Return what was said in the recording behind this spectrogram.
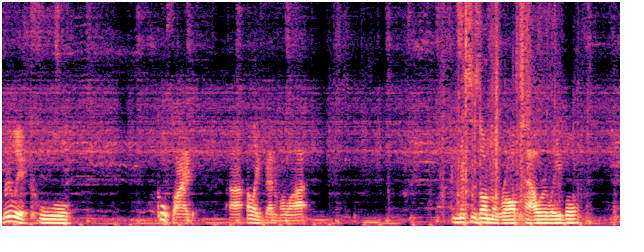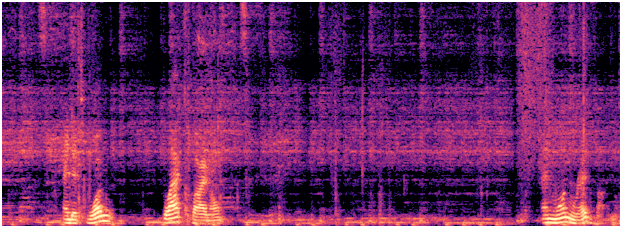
really a cool, cool find. Uh, I like Venom a lot. And this is on the Raw Power label. And it's one black vinyl and one red vinyl.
